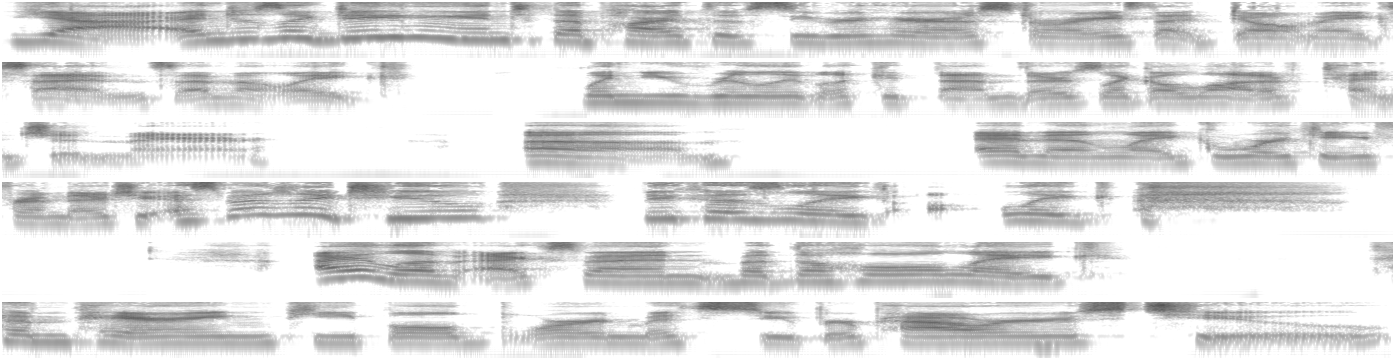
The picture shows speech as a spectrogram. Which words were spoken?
yeah and just like digging into the parts of superhero stories that don't make sense and that like when you really look at them there's like a lot of tension there um and then like working from there too especially too because like like i love x-men but the whole like comparing people born with superpowers to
